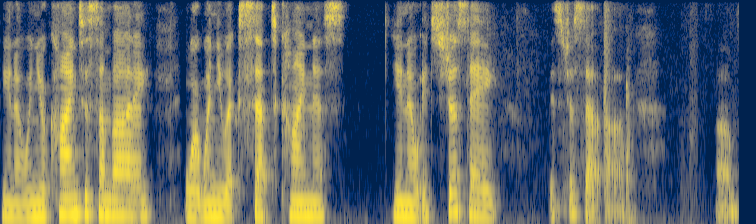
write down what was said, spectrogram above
You know, when you're kind to somebody or when you accept kindness, you know, it's just a it's just a, a um,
